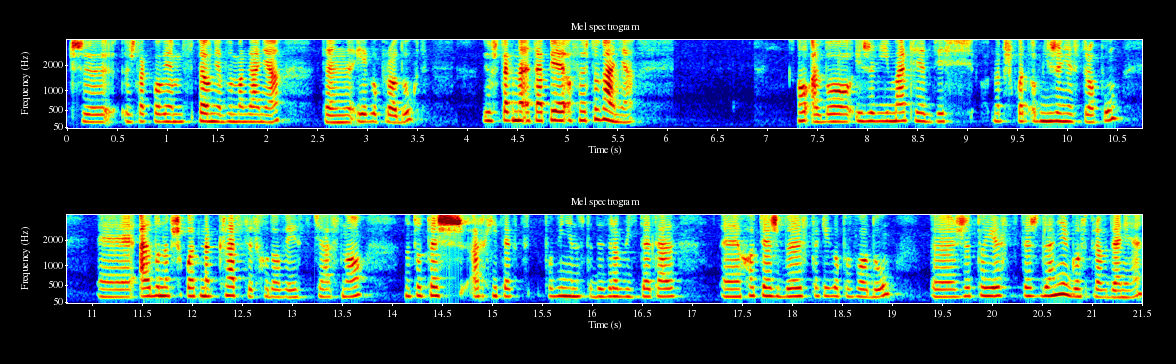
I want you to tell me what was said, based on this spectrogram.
czy że tak powiem, spełnia wymagania ten jego produkt. Już tak na etapie ofertowania. O, albo jeżeli macie gdzieś na przykład obniżenie stropu, e, albo na przykład na klatce schodowej jest ciasno, no to też architekt powinien wtedy zrobić detal, e, chociażby z takiego powodu, e, że to jest też dla niego sprawdzenie,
